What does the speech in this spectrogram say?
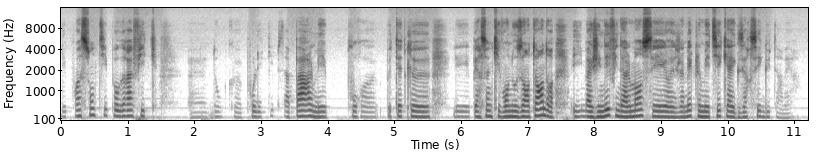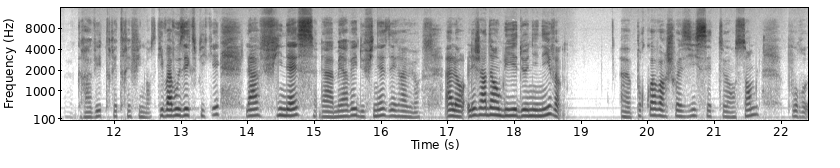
les poinçons typographiques. Donc pour l'équipe, ça parle, mais pour peut-être le- les personnes qui vont nous entendre, imaginez finalement, c'est jamais que le métier qu'a exercé Gutenberg gravé très très finement. Ce qui va vous expliquer la finesse, la merveille de finesse des gravures. Alors, les jardins oubliés de Ninive, euh, pourquoi avoir choisi cet ensemble? Pour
